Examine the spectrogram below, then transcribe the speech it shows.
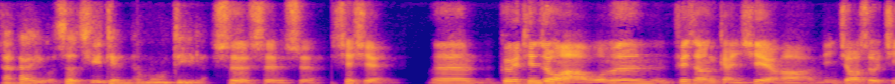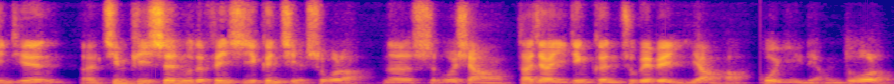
大概有这几点的目的了。是是是，谢谢。嗯，各位听众啊，我们非常感谢哈、林教授今天呃精辟深入的分析跟解说了。那是我想大家一定跟朱贝贝一样哈、获益良多了。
